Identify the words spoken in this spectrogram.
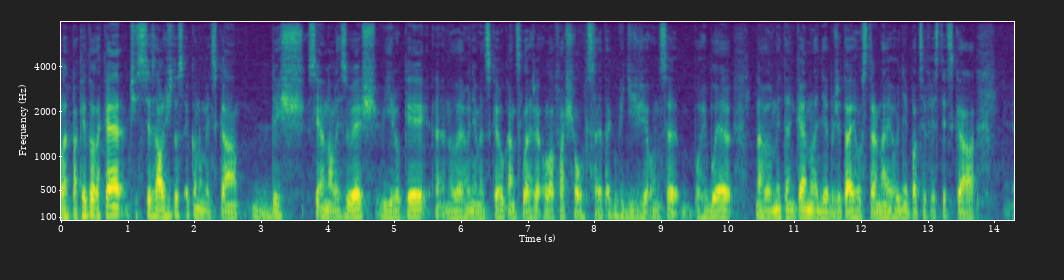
Ale pak je to také čistě záležitost ekonomická. Když si analyzuješ výroky eh, nového německého kancléře Olafa Scholze, tak vidíš, že on se pohybuje na velmi tenkém ledě, protože ta jeho strana je hodně pacifistická, eh,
